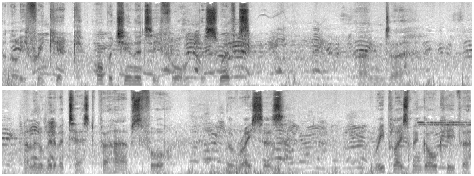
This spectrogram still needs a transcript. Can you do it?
An early free kick opportunity for the Swifts. And uh, a little bit of a test perhaps for the Racers replacement goalkeeper.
